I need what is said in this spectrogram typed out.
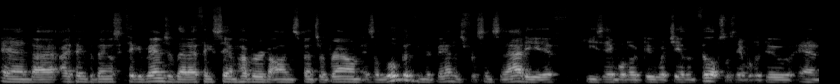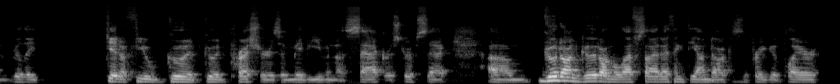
And I think the Bengals can take advantage of that. I think Sam Hubbard on Spencer Brown is a little bit of an advantage for Cincinnati if he's able to do what Jaelan Phillips was able to do and really get a few good, good pressures and maybe even a sack or strip sack. Um, good on good on the left side. I think Dion Dawkins is a pretty good player,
